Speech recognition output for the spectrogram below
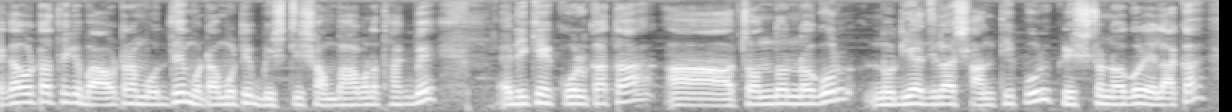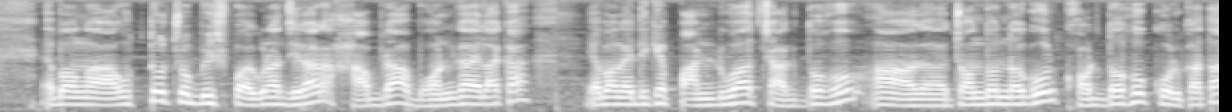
এগারোটা থেকে বারোটার মধ্যে মোটামুটি বৃষ্টির সম্ভাবনা থাকবে। এদিকে কলকাতা চন্দননগর, নদিয়া জেলার শান্তিপুর, কৃষ্ণনগর এলাকা এবং উত্তর চব্বিশ পরগনা জেলার হাবড়া, বনগাঁ এলাকা এবং এদিকে পান্ডুয়া, চাকদহ আহ, চন্দননগর খড়দহ কলকাতা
